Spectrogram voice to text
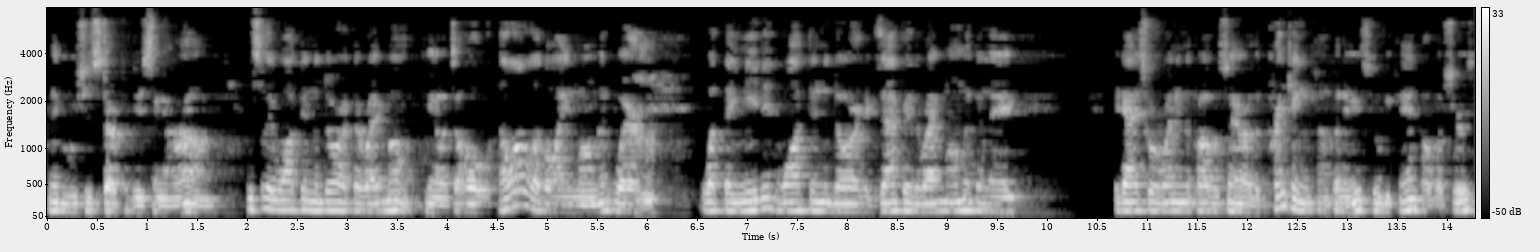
Maybe we should start producing our own. And so they walked in the door at the right moment. You know, it's a whole hello Leveline moment where Mhm. what they needed walked in the door at exactly the right moment, and they, the guys who were running the publishing or the printing companies who became publishers,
